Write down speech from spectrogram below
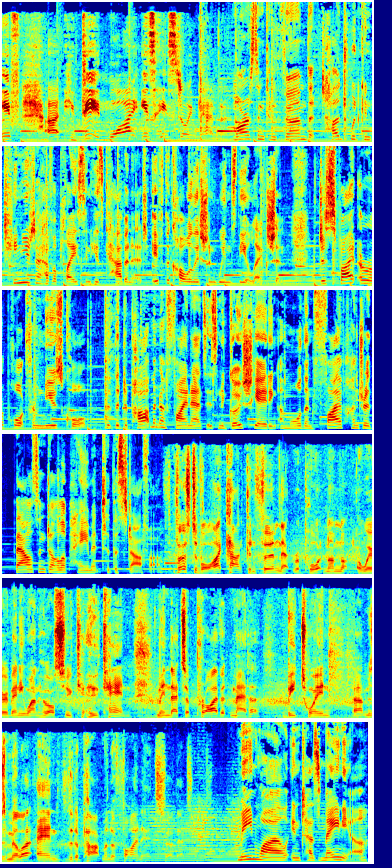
if uh, he did, why is he still in cabinet? Morrison confirmed that Tudge would continue to have a place in his cabinet if the coalition wins the election, despite a report from News Corp that the Department of Finance is negotiating a more than $500,000 payment to the staffer. First of all, I can't confirm that report, and I'm not aware of anyone who else who can. Who can. I mean, that's a private matter between uh, Ms. Miller and the Department of Finance. So that's. Meanwhile, in Tasmania,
